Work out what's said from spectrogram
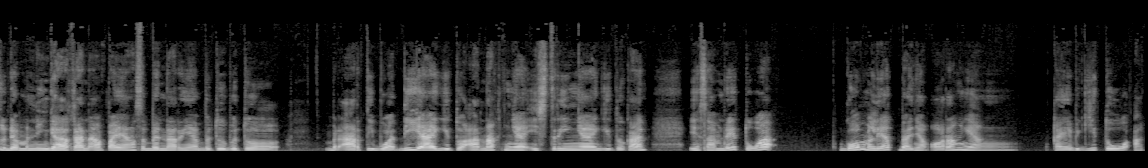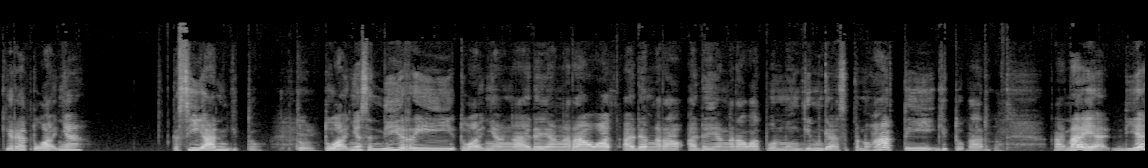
sudah meninggalkan apa yang sebenarnya betul-betul berarti buat dia gitu anaknya istrinya gitu kan ya someday tua gue melihat banyak orang yang kayak begitu akhirnya tuanya kesian gitu. Betul. Tuanya sendiri tuanya nggak ada yang ngerawat ada ngeraw ada yang ngerawat pun mungkin nggak sepenuh hati gitu kan. Betul. karena ya dia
